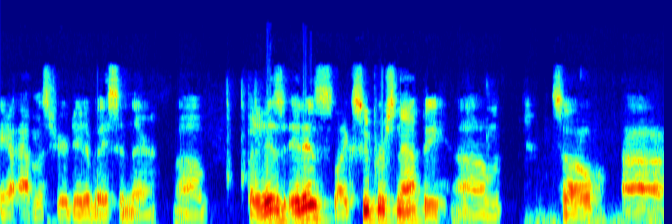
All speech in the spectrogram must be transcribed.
atmosphere database in there, um, but it is it is like super snappy. Um, so uh,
